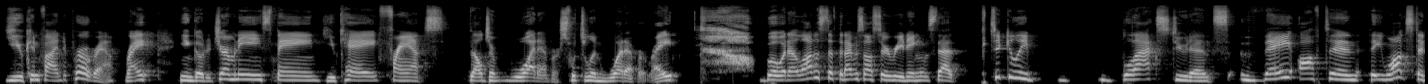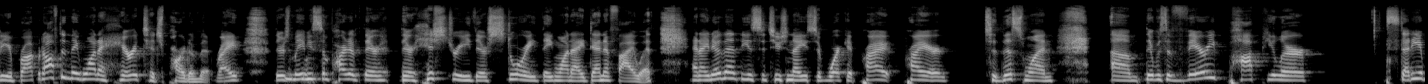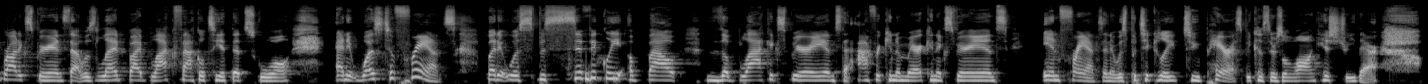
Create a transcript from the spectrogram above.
you can find a program, right? You can go to Germany, Spain, UK, France, Belgium, whatever, Switzerland, whatever, right? But what a lot of stuff that I was also reading was that particularly black students they often they want study abroad but often they want a heritage part of it right there's maybe mm-hmm. some part of their their history their story they want to identify with and i know that the institution i used to work at prior prior to this one um, there was a very popular study abroad experience that was led by black faculty at that school and it was to France but it was specifically about the black experience the African American experience in France and it was particularly to Paris because there's a long history there.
